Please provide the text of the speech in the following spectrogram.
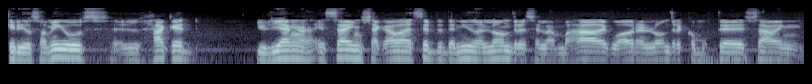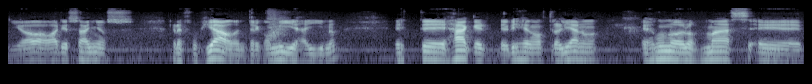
Queridos amigos, el hacker Julian Assange acaba de ser detenido en Londres, en la Embajada de Ecuador en Londres, como ustedes saben, llevaba varios años refugiado, entre comillas, allí, ¿no? Este hacker de origen australiano es uno de los más eh,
